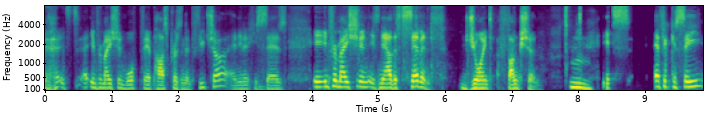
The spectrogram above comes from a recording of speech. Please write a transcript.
it's uh, information warfare, past, present, and future. And in it, he says, information is now the seventh joint function. Mm. It's Efficacy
